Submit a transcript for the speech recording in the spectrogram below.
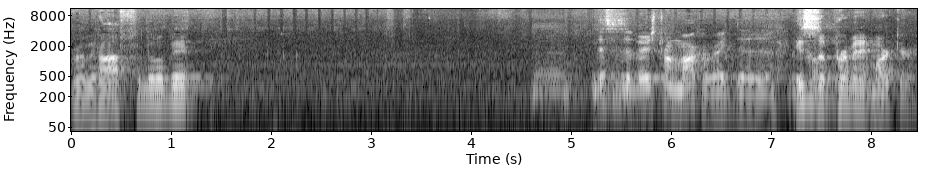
rub it off a little bit, This is a very strong marker, right? The This is a permanent marker.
